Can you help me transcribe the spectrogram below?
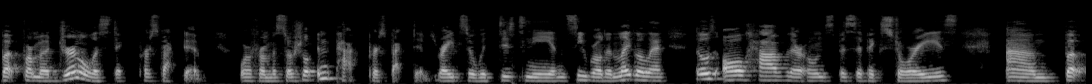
but from a journalistic perspective or from a social impact perspective, right? So with Disney and SeaWorld and Legoland, those all have their own specific stories. Um, but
